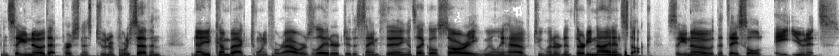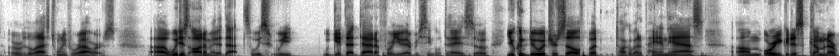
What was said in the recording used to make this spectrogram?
and so you know that person has 247. Now you come back 24 hours later, do the same thing. It's like, "Oh, sorry, we only have 239 in stock." So you know that they sold eight units over the last 24 hours. Uh, we just automated that, so we we we get that data for you every single day. So you can do it yourself, but talk about a pain in the ass. Um, or you could just come in our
